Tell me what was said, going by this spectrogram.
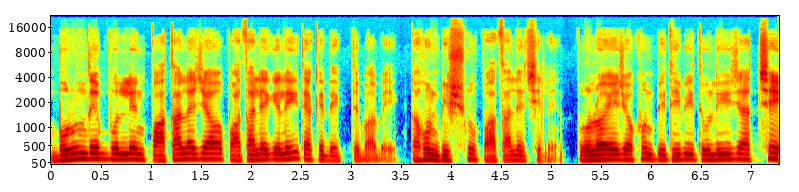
বরুণদেব বললেন, পাতালে যাও, পাতালে গেলেই তাকে দেখতে পাবে। তখন বিষ্ণু পাতালে ছিলেন। প্রলয়ে যখন পৃথিবী তলিয়ে যাচ্ছে,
